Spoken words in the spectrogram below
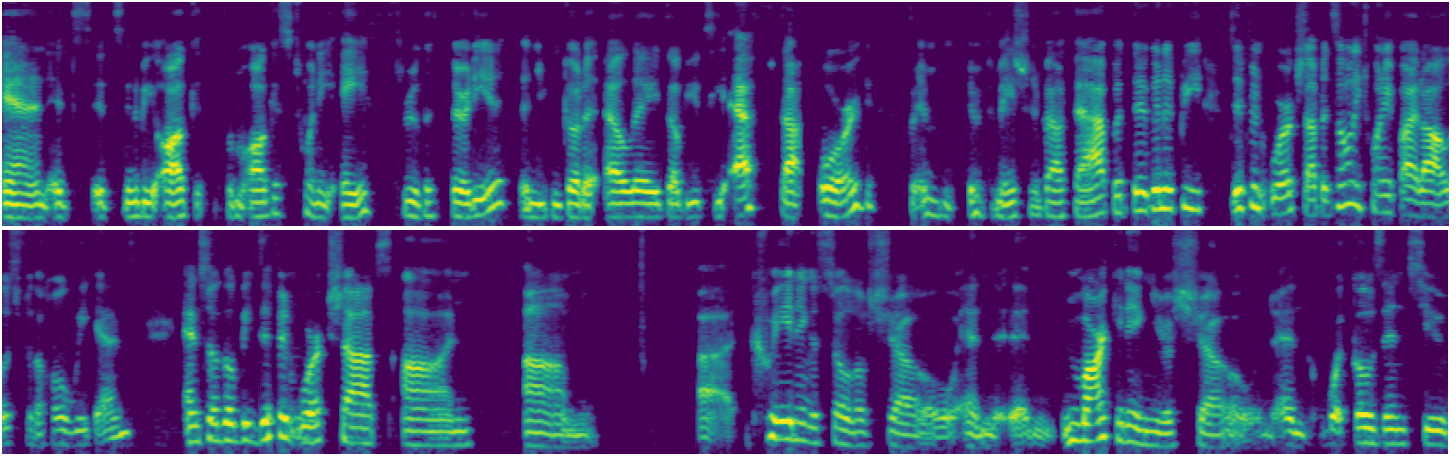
And it's it's going to be August, from August 28th through the 30th. And you can go to lawtf.org for in, information about that. But they're going to be different workshops. It's only $25 for the whole weekend. And so there'll be different workshops on um, uh, creating a solo show and, and marketing your show and, and, what goes into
